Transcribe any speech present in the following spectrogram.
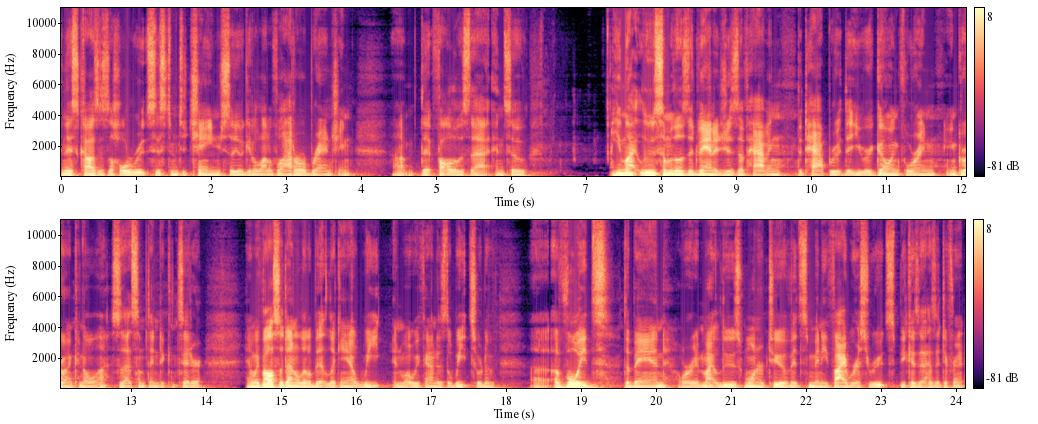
and this causes the whole root system to change. So you'll get a lot of lateral branching um, that follows that. And so you might lose some of those advantages of having the taproot that you were going for in, in growing canola. So that's something to consider. And we've also done a little bit looking at wheat, and what we found is the wheat sort of uh, avoids the band, or it might lose one or two of its many fibrous roots because it has a different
